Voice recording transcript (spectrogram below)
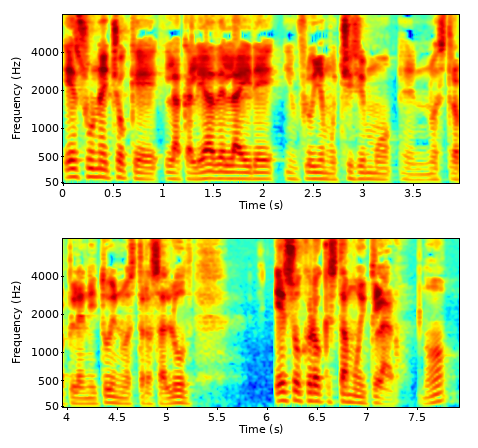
es un hecho que la calidad del aire influye muchísimo en nuestra plenitud y nuestra salud. Eso creo que está muy claro, ¿no?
